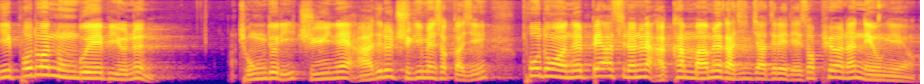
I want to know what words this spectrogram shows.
이 포도원 농부의 비유는 종들이 주인의 아들을 죽이면서까지 포도원을 빼앗으려는 악한 마음을 가진 자들에 대해서 표현한 내용이에요.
